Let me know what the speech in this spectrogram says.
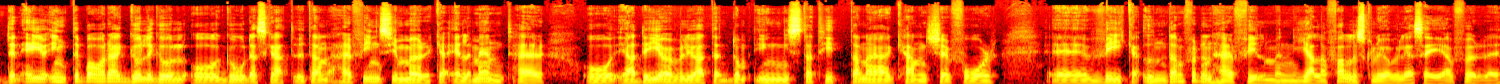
den är ju inte bara gullegull och goda skratt utan här finns ju mörka element här och ja, det gör väl ju att de yngsta tittarna kanske får eh, vika undan för den här filmen i alla fall skulle jag vilja säga. För eh,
